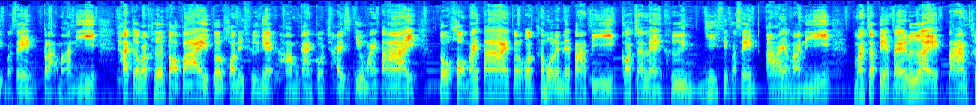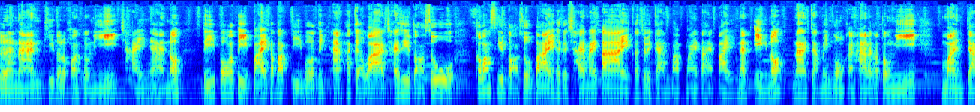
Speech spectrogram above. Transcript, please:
20%ประมาณนี้ ถ้าเกิดว่าเทิร์นต่อไปตัวละครที่ถือเนี่ยทำการกดใช้สกิลไม้ตาย ตัวของไม้ตาย ตัวละครทั้งหมดเลยในปาร์ตี้ก็จะแรงขึ้น 20%อะไรประมาณนี้ มันจะเปลี่ยนไปเรื่อยตามเทิร์นนั้นที่ตัวละครตัวนี้ใช้งานเนาะตีปกติไปก็บัฟตีปกติฮะถ้าเกิดว่าใช้สกิลต่อสู้ ก็บัฟสกิลต่อสู้ไป ถ้าเกิดใช้ไม้ตายก็จะเป็นการบัฟไม้ตายไป นั่นเองเนาะน่าจะไม่งงกันฮะแล้วก็ตรงนี้ มันจะ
